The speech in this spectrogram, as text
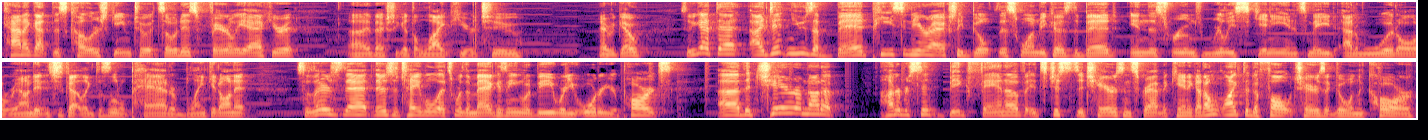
kind of got this color scheme to it, so it is fairly accurate. Uh, I've actually got the light here too. There we go. So you got that. I didn't use a bed piece in here. I actually built this one because the bed in this room's really skinny and it's made out of wood all around it. It's just got like this little pad or blanket on it. So there's that. There's a table. That's where the magazine would be, where you order your parts. Uh, the chair, I'm not a 100% big fan of. It's just the chairs and scrap mechanic. I don't like the default chairs that go in the car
